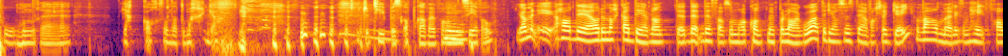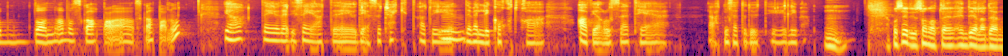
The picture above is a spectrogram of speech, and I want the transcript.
200 jakker som han satt og merka. Ikke typisk oppgave for en CFO. Ja, men eh, har, det, har du merka det blant disse som har kommet med på laget òg, at de har syntes det har vært litt gøy? Å være med liksom helt fra bånn av og skape, skape noe? Ja, det er jo det de sier, at det er jo det som er kjekt. At de, det er veldig kort fra avgjørelse til at vi setter det ut i livet. Og så er det jo sånn at en del av den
